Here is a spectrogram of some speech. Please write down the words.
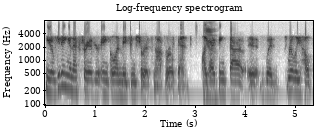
you know, getting an x ray of your ankle and making sure it's not broken. Like, yeah. I think that it would really help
